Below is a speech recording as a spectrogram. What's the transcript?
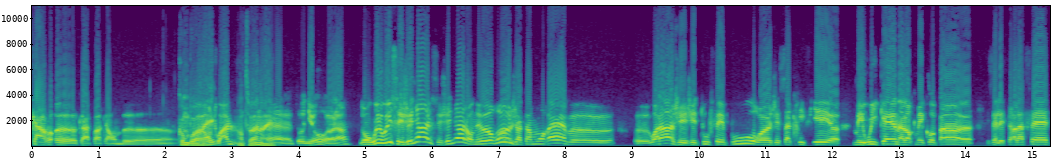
Car, euh, Car- pas Carambeu, euh, Comboiré. Antoine. Antoine, Ouais, Antonio, voilà. Donc oui, oui, c'est génial, c'est génial. On est heureux. J'atteins mon rêve. euh, euh, voilà, j'ai tout fait pour. euh, j'ai sacrifié euh, mes week-ends alors que mes copains euh, ils allaient faire la fête.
